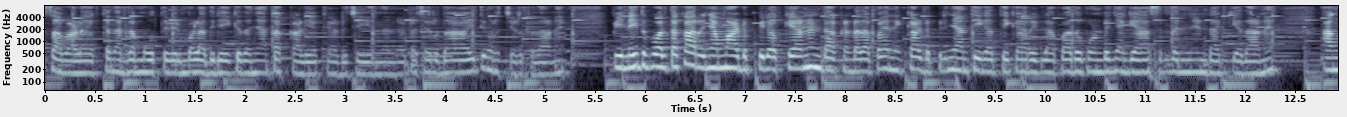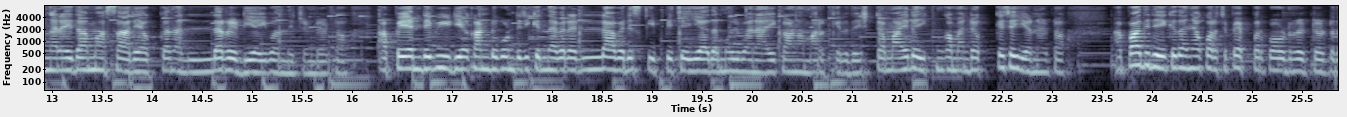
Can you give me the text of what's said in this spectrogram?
സവാളയൊക്കെ നല്ല മൂത്ത് വരുമ്പോൾ അതിലേക്ക് ഞാൻ തക്കാളിയൊക്കെ ആഡ് ചെയ്യുന്നുണ്ട് കേട്ടോ. ചെറുതായിട്ട് മുറിച്ചെടുത്തതാണ്. പിന്നെ ഇതുപോലത്തെ കറി ഞാൻ അടുപ്പിലൊക്കെയാണ് ഉണ്ടാക്കേണ്ടത്. അപ്പോൾ എനിക്ക് അടുപ്പിൽ ഞാൻ തീ കത്തിക്കാറില്ല. അപ്പോൾ അതുകൊണ്ട് ഞാൻ ഗ്യാസിൽ തന്നെ ഉണ്ടാക്കിയതാണ്. അങ്ങനെ ഇതാ മസാലയൊക്കെ നല്ല റെഡിയായി വന്നിട്ടുണ്ട് കേട്ടോ. അപ്പോൾ എന്റെ വീഡിയോ കണ്ടുകൊണ്ടിരിക്കുന്നവരെല്ലാവരും സ്കിപ്പ് ചെയ്യാതെ മുഴുവനായി കാണാൻ മറക്കരുത്. ഇഷ്ടമായ ലൈക്കും കമന്റും ഒക്കെ ചെയ്യണം കേട്ടോ. അപ്പോൾ അതിലേക്ക് തന്നെ കുറച്ച് പെപ്പർ പൗഡർ ഇട്ടിട്ട്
